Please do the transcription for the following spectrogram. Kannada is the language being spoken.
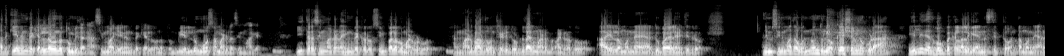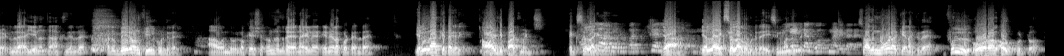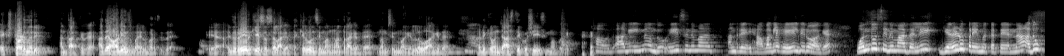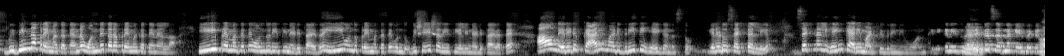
ಅದಕ್ಕೆ ಏನೇನು ಬೇಕು? ಎಲ್ಲವನ್ನೂ ತುಂಬಿದ್ದಾರೆ. ಆ ಸಿನಿಮಾಗೆ ಏನೇನು ಬೇಕು? ಎಲ್ಲವನ್ನೂ ತುಂಬಿ ಎಲ್ಲೂ ಮೋಸ ಮಾಡಿಲ್ಲ ಸಿನಿಮಾಗೆ. ಈ ತರ ಸಿನಿಮಾಗಳನ್ನ ಹೆಂಗ್ ಬೇಕಾದ್ರು ಸಿಂಪಲ್ ಆಗು ಮಾಡ್ಬಿಡ್ಬೋದು. ಹಂಗೆ ಮಾಡಬಾರ್ದು ಅಂತ ಹೇಳಿ ದೊಡ್ಡದಾಗಿ ಮಾಡ್ ಮಾಡಿರೋದು. ಆ ಎಲ್ಲ ಮೊನ್ನೆ ದುಬೈಯಲ್ಲಿ ಹೇಳ್ತಿದ್ರು. ನಿಮ್ಮ ಸಿನಿಮಾದ ಒಂದೊಂದು ಲೊಕೇಶನ್ ಕೂಡ ಎಲ್ಲಿದೆ ಅದು ಹೋಗ್ಬೇಕಲ್ಲ ಅಲ್ಲಿಗೆ ಅನಿಸ್ತಿತ್ತು ಅಂತ ಮೊನ್ನೆ ಯಾರು ಹೇಳಿ ಅಂದ್ರೆ ಏನಂತ ಆಗ್ತಿದೆ ಅಂದ್ರೆ ಅದು ಬೇರೆ ಒಂದು ಫೀಲ್ ಕೊಡ್ತಿದೆ. ಆ ಒಂದು ಲೊಕೇಶನ್ ಅಂದ್ರೆ ಅಂದ್ರೆ ನಾ ಹೇಳ ಏನ್ ಹೇಳಕ್ ಕೊಟ್ಟೆ ಅಂದ್ರೆ ಎಲ್ಲಾ ಕೆಟಗರಿ ಆಲ್ ಡಿಪಾರ್ಟ್ಮೆಂಟ್ಸ್ ಎಕ್ಸೆಲ್ ಆಗಿದೆ. ಯಾ ಎಲ್ಲ ಎಕ್ಸೆಲ್ ಆಗೋಗ್ಬಿಟ್ಟಿದೆ ಈ ಸಿನಿಮಾದಲ್ಲಿ. ಸೊ ಅದನ್ನ ನೋಡಕ್ ಏನಾಗ್ತಿದೆ? Full over all output extraordinary ಅಂತ ಆಗ್ತಿದೆ. ಅದೇ ಆಡಿಯನ್ಸ್ ಮೈಲ್ ಬರ್ತಿದೆ. ಯಾ ಇದು ರೇರ್ ಕೇಸಸ್ ಅಲ್ಲಿ ಆಗುತ್ತೆ. ಕೆಲವೊಂದು ಸಿನಿಮಾಗೆ ಮಾತ್ರ ಆಗುತ್ತೆ. ನಮ್ಮ ಸಿನಿಮಾಗೆ ಎಲ್ಲವೂ ಆಗಿದೆ. ಅದಕ್ಕೆ ಒಂದು ಜಾಸ್ತಿ ಖುಷಿ ಈ ಸಿನಿಮಾ ಬಗ್ಗೆ. ಹೌದು. ಹಾಗೆ ಇನ್ನೊಂದು ಈ ಸಿನಿಮಾ ಅಂದ್ರೆ ಯಾವಾಗಲೇ ಹೇಳ್ದಿರೋ ಹಾಗೆ ಒಂದು ಸಿನಿಮಾದಲ್ಲಿ ಎರಡು ಪ್ರೇಮಕತೆಯನ್ನ ಅದು ವಿಭಿನ್ನ ಪ್ರೇಮಕತೆ ಅಂದ್ರೆ ಒಂದೇ ತರ ಪ್ರೇಮಕತೆನೇ ಅಲ್ಲ. ಈ ಪ್ರೇಮಕತೆ ಒಂದು ರೀತಿ ನಡೀತಾ ಇದ್ರೆ, ಈ ಒಂದು ಪ್ರೇಮಕತೆ ಒಂದು ವಿಶೇಷ ರೀತಿಯಲ್ಲಿ ನಡೀತಾ ಇರತ್ತೆ. ಆ ಒಂದು ಎರಡು ಕ್ಯಾರಿ ಮಾಡಿದ ರೀತಿ ಹೇಗನ್ನಿಸ್ತು? ಎರಡು ಸೆಟ್ ಅಲ್ಲಿ ಸೆಟ್ನಲ್ಲಿ ಹೆಂಗ್ ಕ್ಯಾರಿ ಮಾಡ್ತಿದ್ರಿ ನೀವು ಅಂತ ಹೇಳಿ ಡೈರೆಕ್ಟರ್ ಸರ್ನ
